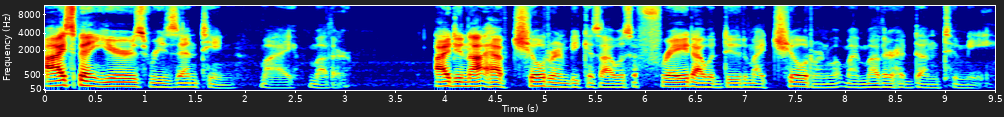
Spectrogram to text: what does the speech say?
I spent years resenting my mother. I do not have children because I was afraid I would do to my children what my mother had done to me.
